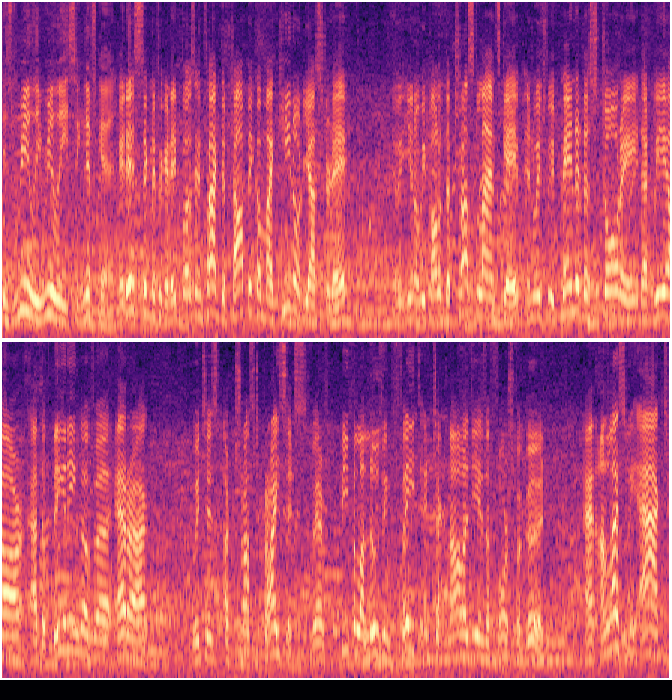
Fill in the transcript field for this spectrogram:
is really, really significant. It is significant. It was, in fact, the topic of my keynote yesterday. You know, we call it the trust landscape, in which we painted a story that we are at the beginning of an era which is a trust crisis, where people are losing faith in technology as a force for good. And unless we act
